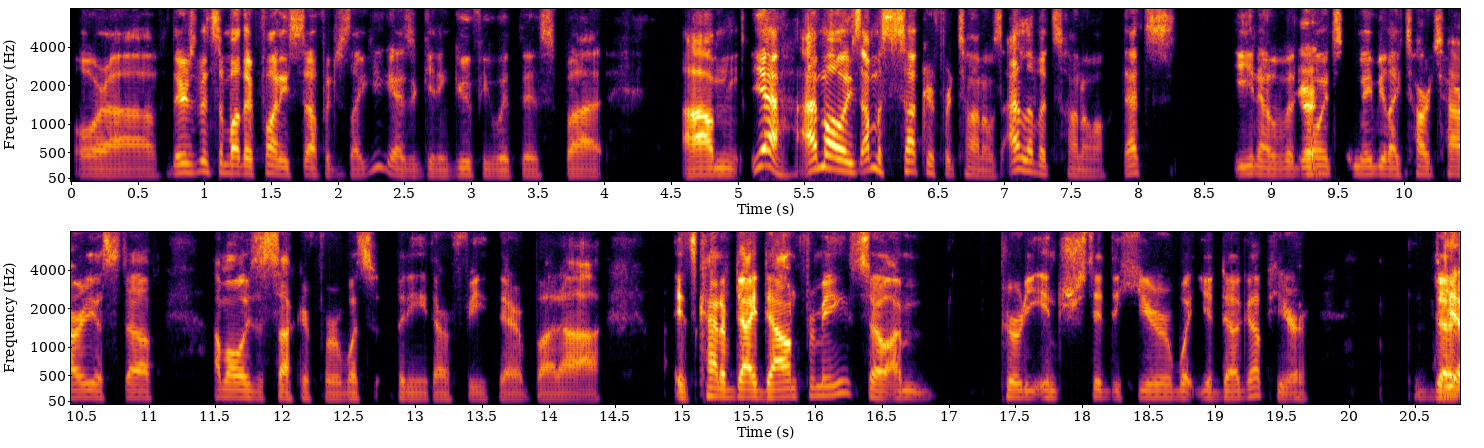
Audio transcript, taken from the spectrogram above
Or uh, there's been some other funny stuff, which is like, you guys are getting goofy with this, but um, yeah, I'm always I'm a sucker for tunnels. I love a tunnel. That's you know, sure. going to maybe like Tartaria stuff. I'm always a sucker for what's beneath our feet there, but uh it's kind of died down for me. So I'm pretty interested to hear what you dug up here. Dug yeah,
